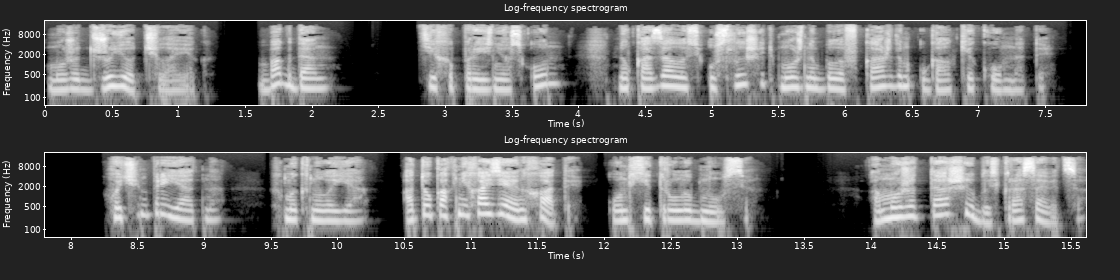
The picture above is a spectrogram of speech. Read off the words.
может, жует человек. «Богдан», — тихо произнес он, но, казалось, услышать можно было в каждом уголке комнаты. «Очень приятно», — хмыкнула я. «А то как не хозяин хаты», — он хитро улыбнулся. «А может, ты ошиблась, красавица?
